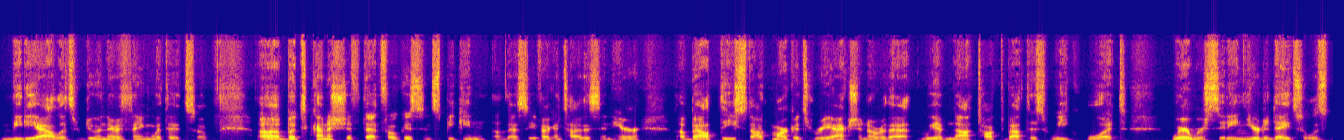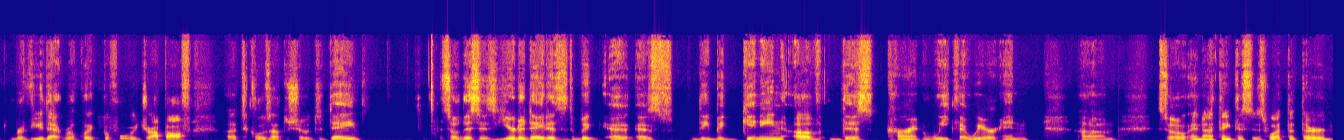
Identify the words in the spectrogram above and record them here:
media outlets are doing their thing with it. So, uh, but to kind of shift that focus, and speaking of that, see if I can tie this in here about the stock market's reaction over that. We have not talked about this week what where we're sitting year to date. So let's review that real quick before we drop off uh, to close out the show today. So this is year to date as the big as the beginning of this current week that we are in. Um, so and I think this is what the third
